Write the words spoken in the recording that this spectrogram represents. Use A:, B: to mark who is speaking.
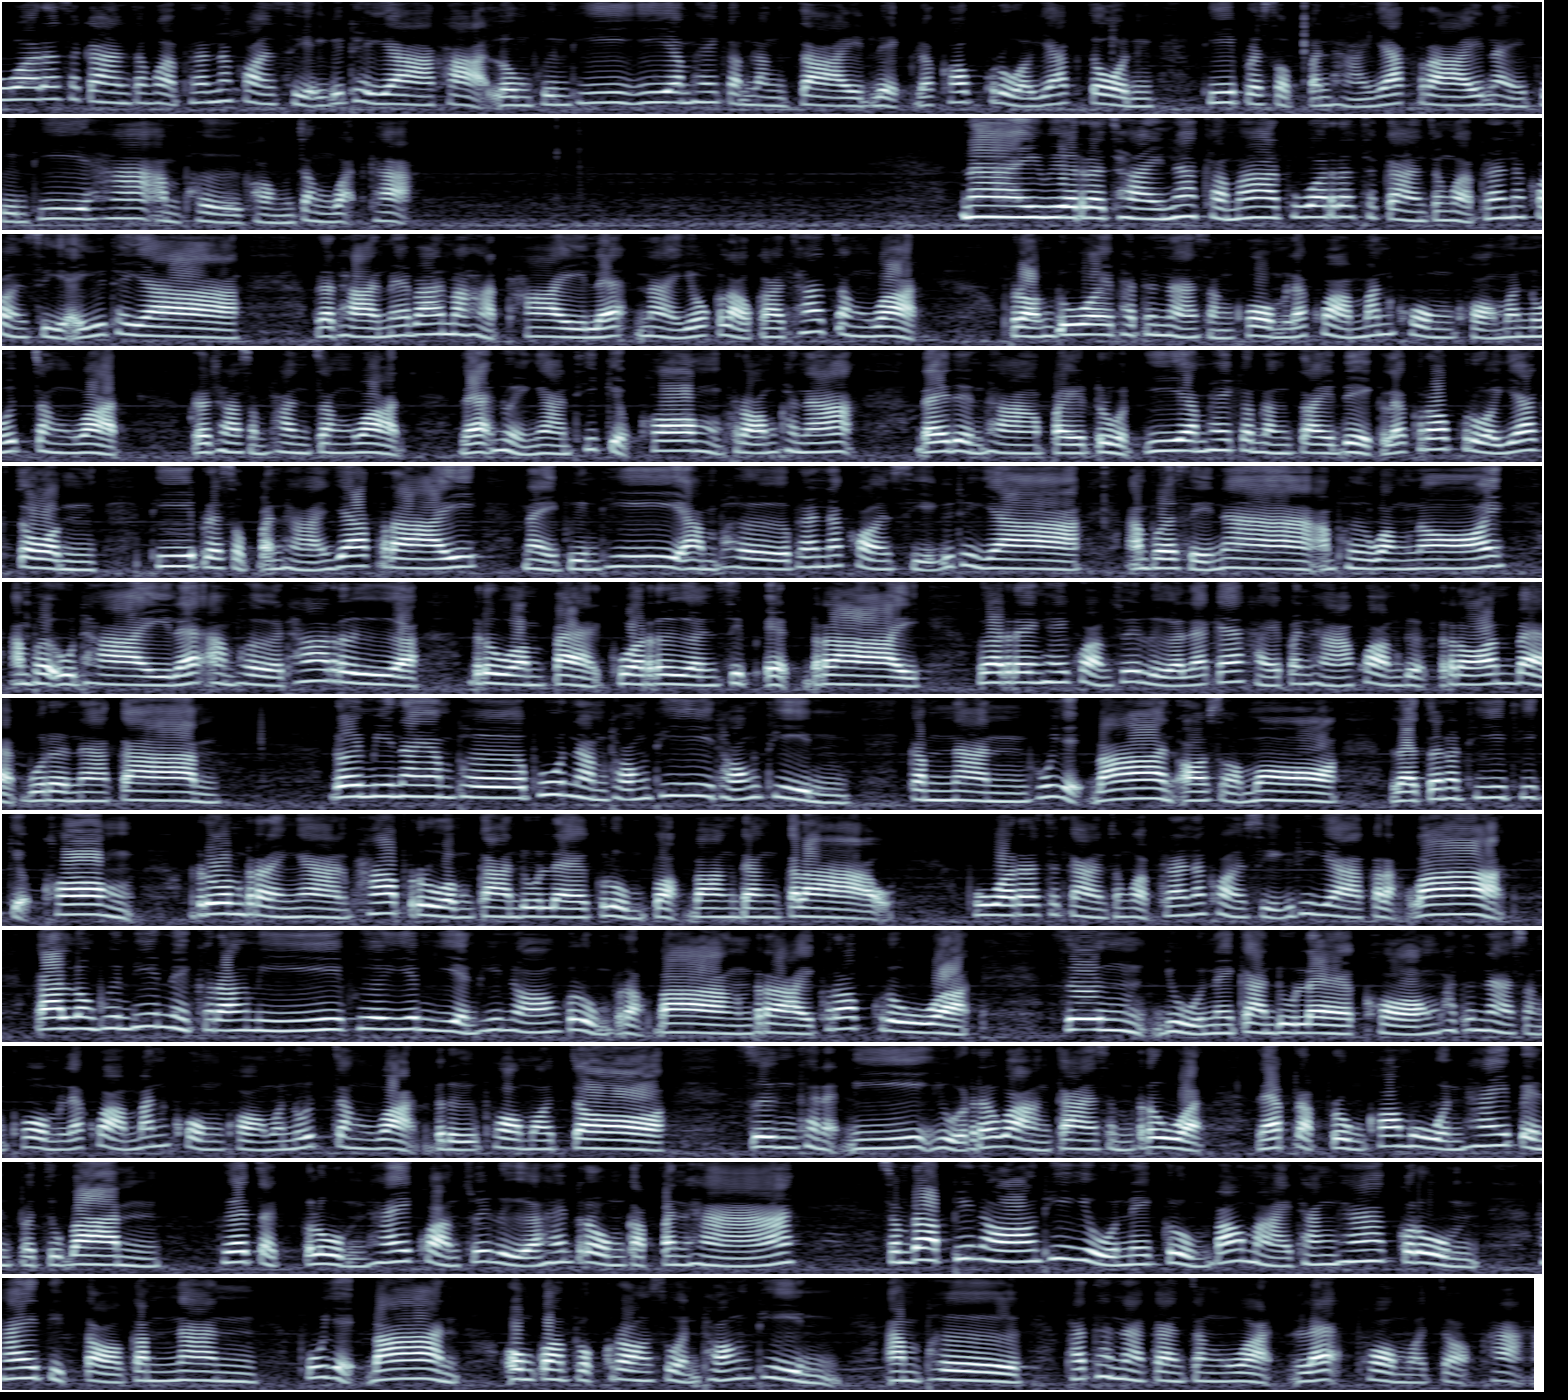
A: ผู้ว่าราชการจังหวัดพระนครศรีอยุธยาค่ะ ลงพื้นที่เยี่ยมให้กำลังใจเด็กและครอบครัวยากจน ที่ประสบปัญหายากไร้ในพื้นที่ 5 อำเภอของจังหวัดค่ะนายเวียรชัยนาคมาศผู้ว่าราชการจังหวัดพระนครศรีอยุธยา ประธานแม่บ้านมหาดไทย และนายกเหล่ากาชาติจังหวัด พร้อมด้วยพัฒนาสังคมและความมั่นคงของมนุษย์จังหวัด ประชาสัมพันธ์จังหวัด และหน่วยงานที่เกี่ยวข้องพร้อมคณะ ได้เดินทางไปตรวจเยี่ยมให้กำลังใจเด็กและครอบครัวยากจน ที่ประสบปัญหายากไร้ในพื้นที่อำเภอพระนครศรีอยุธยาอำเภอเสนาอำเภอวังน้อยอำเภออุทัยและอำเภอท่าเรือ รวม 8 ครัวเรือน 11 ราย เพื่อเร่งให้ความช่วยเหลือและแก้ไขปัญหาความเดือดร้อนแบบบูรณาการ โดยมีนายอำเภอผู้นำท้องที่ท้องถิ่น กำนัน ผู้ใหญ่บ้าน อสม และเจ้าหน้าที่ที่เกี่ยวข้อง ร่วมรายงานภาพรวมการดูแลกลุ่มเปราะบางดังกล่าว ผู้ว่าราชการจังหวัดพระนครศรีอยุธยากล่าวว่า การลงพื้นที่ในครั้งนี้เพื่อเยี่ยมเยียนพี่น้องกลุ่มเปราะบางรายครอบครัว ซึ่งอยู่ในการดูแลของพัฒนาสังคม และความมั่นคงของมนุษย์จังหวัด หรือพอมจ ซึ่งขณะนี้อยู่ระหว่างการสำรวจ และปรับปรุงข้อมูลให้เป็นปัจจุบัน เพื่อจัดกลุ่มให้ความช่วยเหลือให้ตรงกับปัญหาสำหรับพี่น้องที่อยู่ในกลุ่มเป้าหมายทั้ง 5 กลุ่ม ให้ติดต่อกำนัน ผู้ใหญ่บ้าน องค์กรปกครองส่วนท้องถิ่นอำเภอ พัฒนาการจังหวัด และพอมจค่ะ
